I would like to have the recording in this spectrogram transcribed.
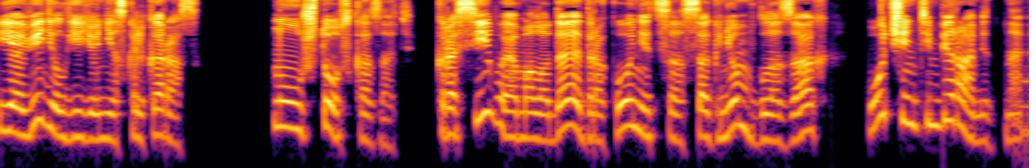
Я видел ее несколько раз. Ну, что сказать. Красивая молодая драконица с огнем в глазах, очень темпераментная.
